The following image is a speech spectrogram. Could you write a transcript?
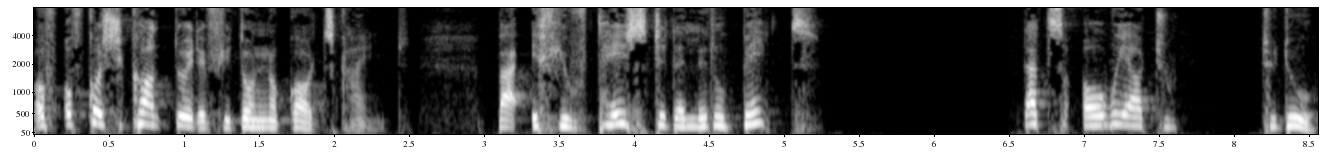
Of, of course, you can't do it if you don't know God's kind. But if you've tasted a little bit, that's all we are to, to do.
